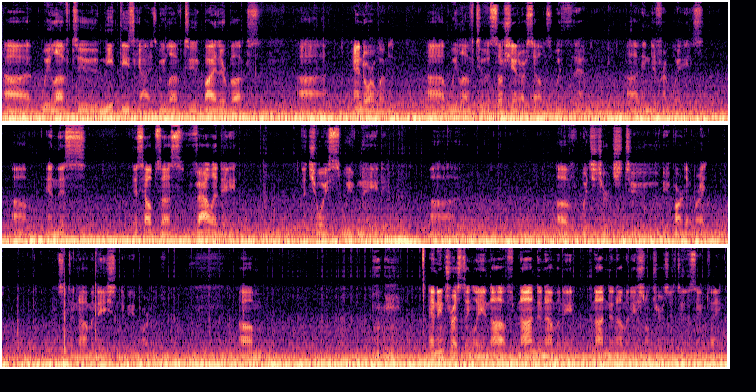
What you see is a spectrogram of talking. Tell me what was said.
Uh, we love to meet these guys. We love to buy their books uh, and or women. Uh, we love to associate ourselves with them uh, in different ways, um, and this this helps us validate the choice we've made uh, of which church to be a part of, right? Which denomination to be a part of. Um, and interestingly enough, non-denominational churches do the same thing.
